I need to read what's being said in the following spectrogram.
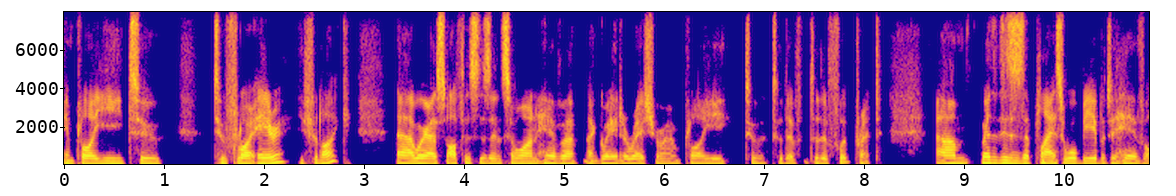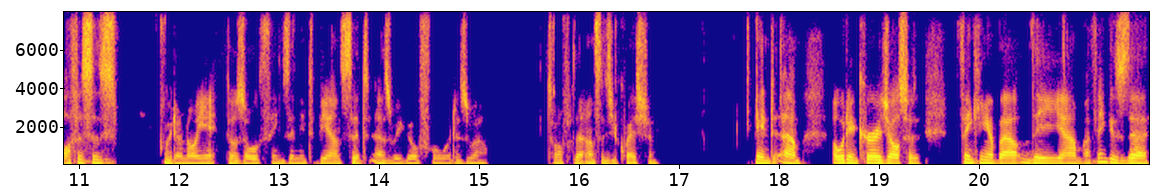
employee to to floor area if you like uh, whereas offices and so on have a, a, greater ratio of employee to to the to the footprint. Um, whether this is a place where we'll be able to have offices we don't know yet. Those are all things that need to be answered as we go forward as well. So hopefully that answers your question. And um, I would encourage also thinking about the, um, I think is the,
